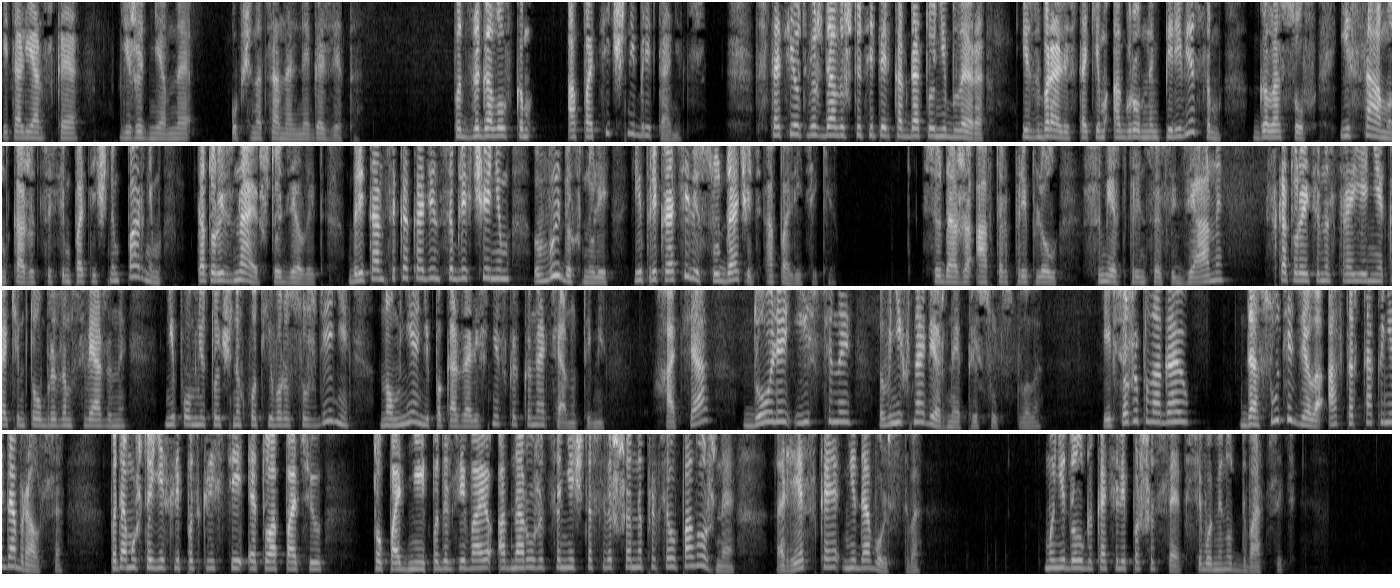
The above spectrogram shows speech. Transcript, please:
итальянская ежедневная общенациональная газета, под заголовком «Апатичный британец». В статье утверждалось, что теперь, когда Тони Блэра избрали с таким огромным перевесом голосов, и сам он кажется симпатичным парнем, который знает, что делает, британцы как один с облегчением выдохнули и прекратили судачить о политике. Сюда же автор приплел смерть принцессы Дианы, с которой эти настроения каким-то образом связаны. Не помню точно ход его рассуждений, но мне они показались несколько натянутыми. Хотя Доля истины в них, наверное, присутствовала. И все же, полагаю, до сути дела автор так и не добрался, потому что если поскрести эту апатию, то под ней, подозреваю, обнаружится нечто совершенно противоположное — резкое недовольство. Мы недолго катили по шоссе, всего минут двадцать.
